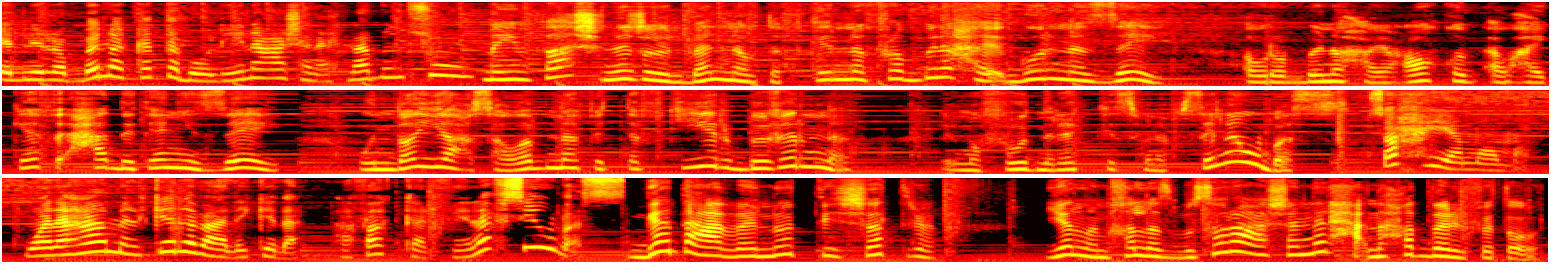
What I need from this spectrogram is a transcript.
اللي ربنا كتبه لينا عشان إحنا بنصوم. ما ينفعش نشغل بالنا وتفكيرنا في ربنا هيأجرنا إزاي أو ربنا هيعاقب أو هيكافئ حد تاني إزاي ونضيع ثوابنا في التفكير بغيرنا. المفروض نركز في نفسنا وبس. صح يا ماما. وأنا هعمل كده بعد كده. هفكر في نفسي وبس. جدعة بنوتي الشاطرة. يلا نخلص بسرعة عشان نلحق نحضر الفطار.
